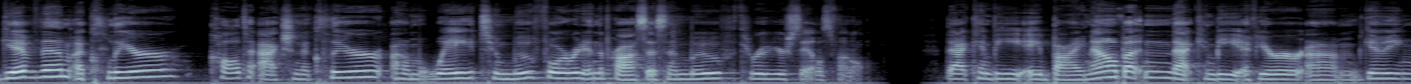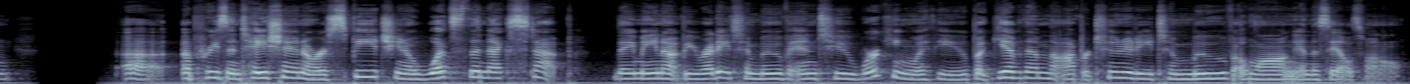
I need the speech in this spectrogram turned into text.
give them a clear call to action, a clear um, way to move forward in the process and move through your sales funnel. That can be a buy now button. That can be if you're um, giving uh, a presentation or a speech, you know, what's the next step? They may not be ready to move into working with you, but give them the opportunity to move along in the sales funnel.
